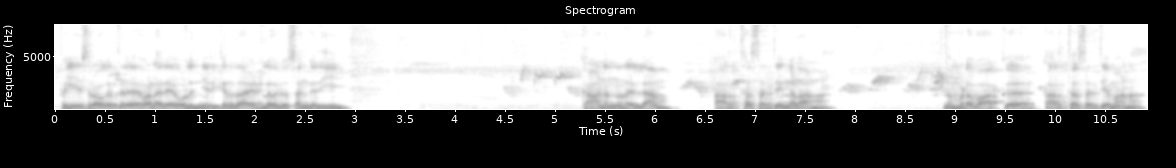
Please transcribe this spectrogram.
അപ്പോൾ ഈ ശ്ലോകത്തിൽ വളരെ ഒളിഞ്ഞിരിക്കുന്നതായിട്ടുള്ള ഒരു സംഗതി കാണുന്നതെല്ലാം അർത്ഥസത്യങ്ങളാണ്. നമ്മുടെ വാക്ക് അർത്ഥസത്യമാണ്.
